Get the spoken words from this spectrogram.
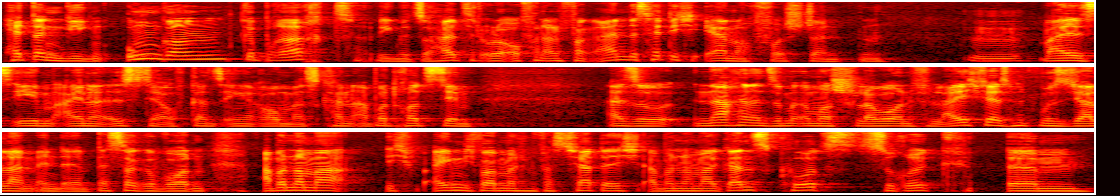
Hätte dann gegen Ungarn gebracht, wegen mit zur Halbzeit oder auch von Anfang an, das hätte ich eher noch verstanden. Mhm. Weil es eben einer ist, der auf ganz enge Raum was kann. Aber trotzdem, also nachher sind wir immer schlauer und vielleicht wäre es mit Musiala am Ende besser geworden. Aber nochmal, ich, eigentlich waren wir schon fast fertig, aber nochmal ganz kurz zurück. Ähm,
